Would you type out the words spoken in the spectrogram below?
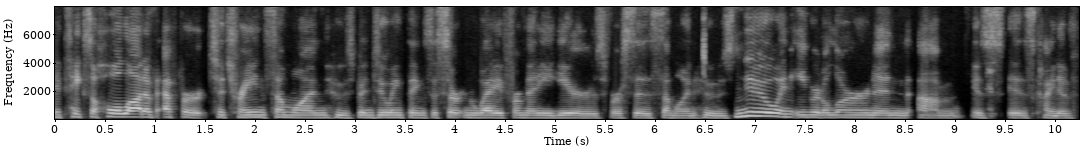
It takes a whole lot of effort to train someone who's been doing things a certain way for many years versus someone who's new and eager to learn and um, is is kind of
